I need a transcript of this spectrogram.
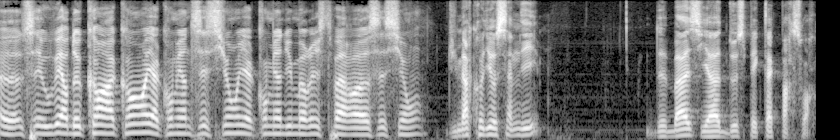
euh, c'est ouvert de quand à quand? Il y a combien de sessions? Il y a combien d'humoristes par euh, session? Du mercredi au samedi, de base, il y a deux spectacles par soir.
